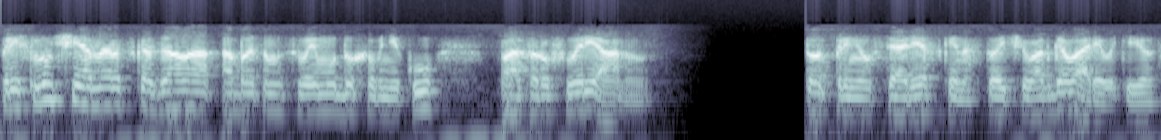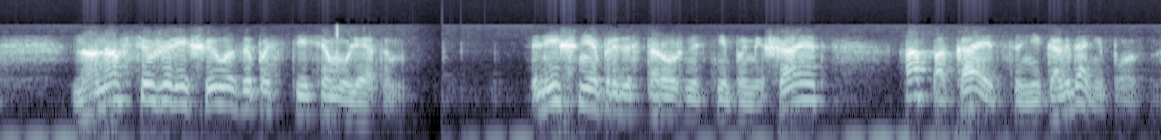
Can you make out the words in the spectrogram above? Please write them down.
При случае она рассказала об этом своему духовнику, Патору Флориану. Тот принялся резко и настойчиво отговаривать ее, но она все же решила запастись амулетом. Лишняя предосторожность не помешает, а покаяться никогда не поздно.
